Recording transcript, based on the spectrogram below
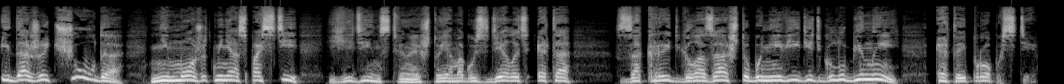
и даже чудо не может меня спасти. Единственное, что я могу сделать, это закрыть глаза, чтобы не видеть глубины этой пропасти.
